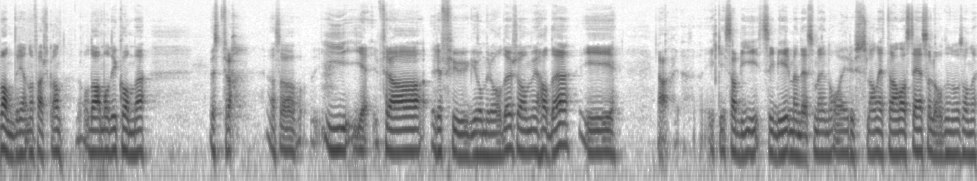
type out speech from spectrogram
vandre gjennom ferskvann. Og da må de komme østfra. Altså i, fra refugieområder som vi hadde i ja, Ikke i Sibir, men det som er nå i Russland et eller annet sted, så lå det noen sånne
